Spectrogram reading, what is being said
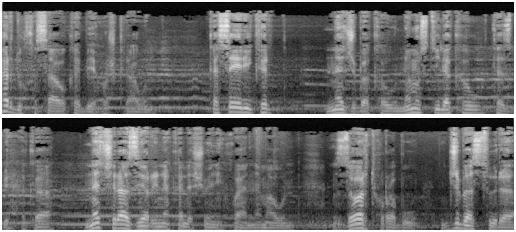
هەردوو خەساوەکە بێهۆشکراون کە سەیری کرد نەجبەکە و نەمستیلەکە و تەزبیحەکە نەچرا زێڕینەکە لە شوێنی خۆیان نەماون زۆر توڕە بوو جبە سوورە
